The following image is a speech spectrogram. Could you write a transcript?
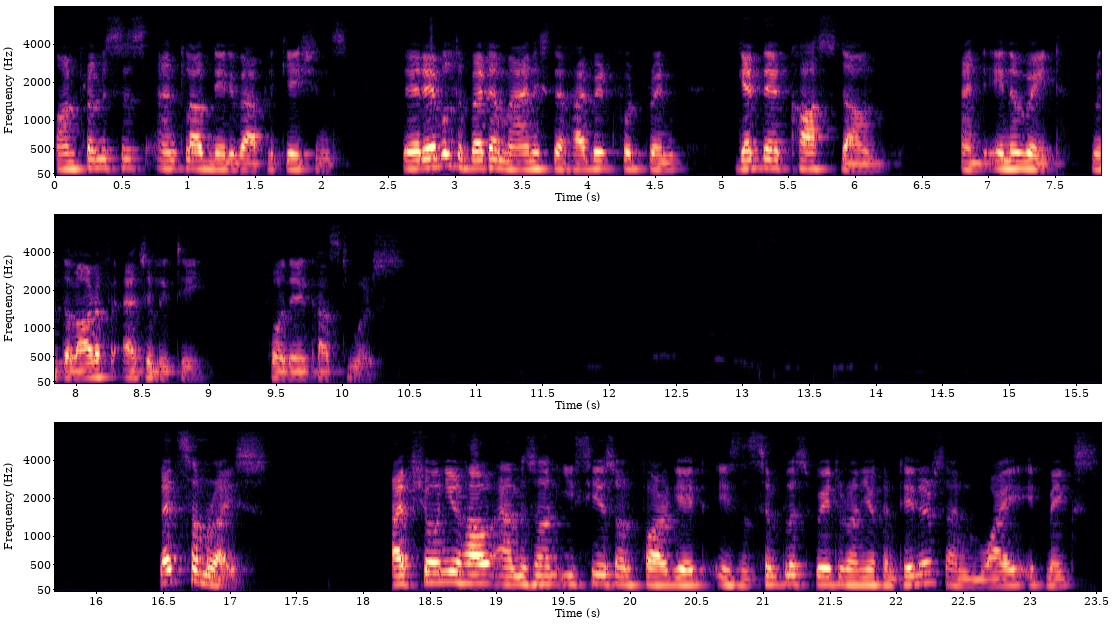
on-premises and cloud-native applications, they are able to better manage their hybrid footprint, get their costs down, and innovate with a lot of agility for their customers. Let's summarize. I've shown you how Amazon ECS on Fargate is the simplest way to run your containers and why it makes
